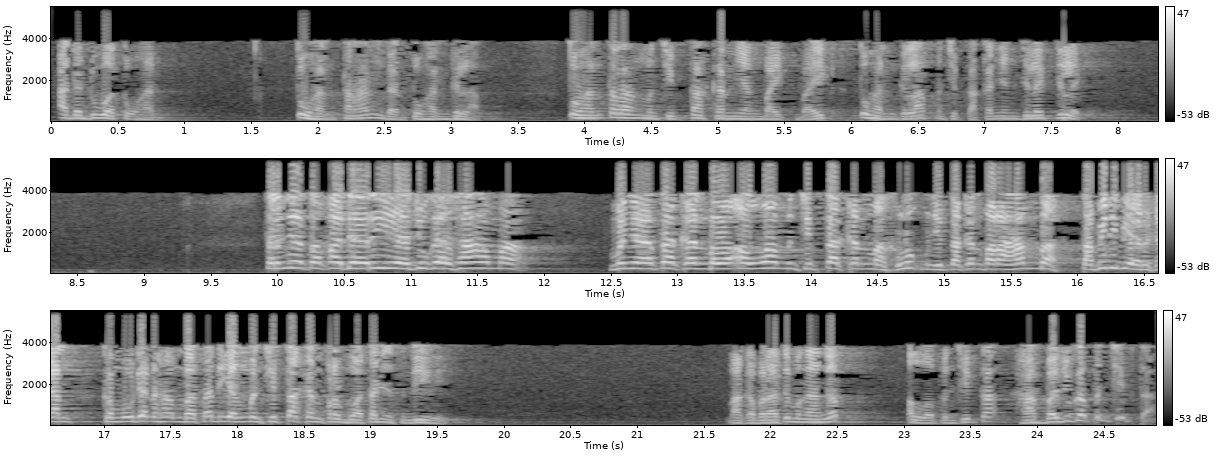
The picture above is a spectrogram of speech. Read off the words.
ada dua Tuhan. Tuhan terang dan Tuhan gelap. Tuhan terang menciptakan yang baik-baik, Tuhan gelap menciptakan yang jelek-jelek. Ternyata Qadariyah juga sama. Menyatakan bahwa Allah menciptakan makhluk, menciptakan para hamba. Tapi dibiarkan kemudian hamba tadi yang menciptakan perbuatannya sendiri. Maka berarti menganggap Allah pencipta, hamba juga pencipta.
